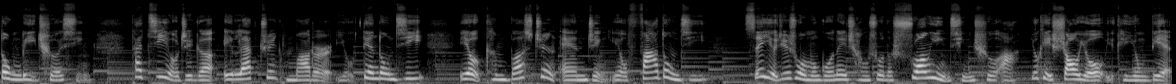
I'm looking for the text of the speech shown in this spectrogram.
动力车型。它既有这个 electric motor 有电动机，也有 combustion engine 也有发动机。所以也就是我们国内常说的双引擎车啊，又可以烧油，也可以用电。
